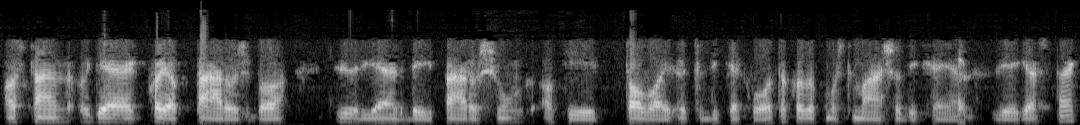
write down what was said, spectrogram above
Aztán ugye kajak párosba Őri Erdély párosunk, aki tavaly ötödikek voltak, azok most második helyen végeztek,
